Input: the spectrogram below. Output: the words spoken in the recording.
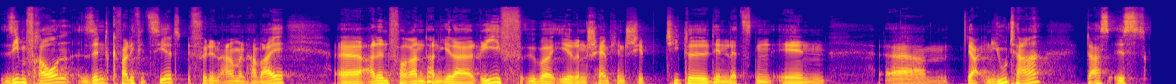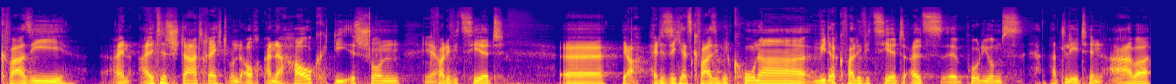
sieben Frauen sind qualifiziert für den Ironman Hawaii. Äh, allen voran Daniela Rief über ihren Championship-Titel, den letzten in, ähm, ja, in Utah. Das ist quasi ein altes Startrecht und auch Anne Haug, die ist schon ja. qualifiziert. Äh, ja, hätte sich jetzt quasi mit Kona wieder qualifiziert als äh, Podiumsathletin, aber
